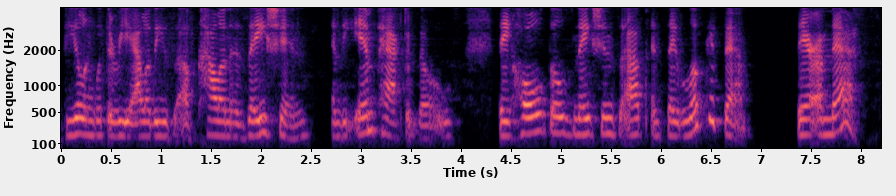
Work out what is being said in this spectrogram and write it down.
dealing with the realities of colonization and the impact of those, they hold those nations up and say, look at them. They're a mess,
